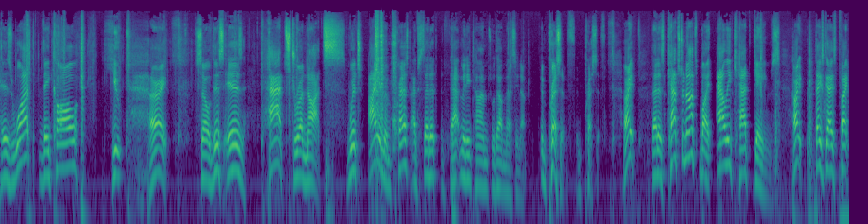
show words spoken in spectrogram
is what they call cute. All right, so this is Catstronauts, which I am impressed. I've said it that many times without messing up. Impressive, impressive. All right, that is Catstronauts by Alley Cat Games. All right, thanks guys, bye.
